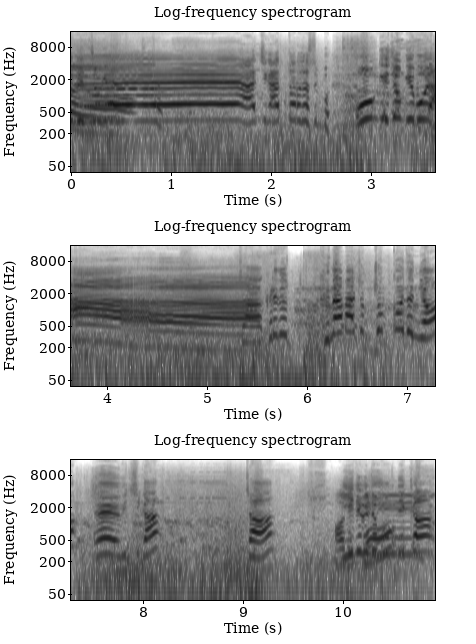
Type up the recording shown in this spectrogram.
있어요. 뒤쪽에 아직 안 떨어졌으면 뭐, 옹기종기 뭐야? 자 아, 그래도 그나마 좀 좁거든요. 예 위치가 자 어, 이득을 좀 봅니까?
